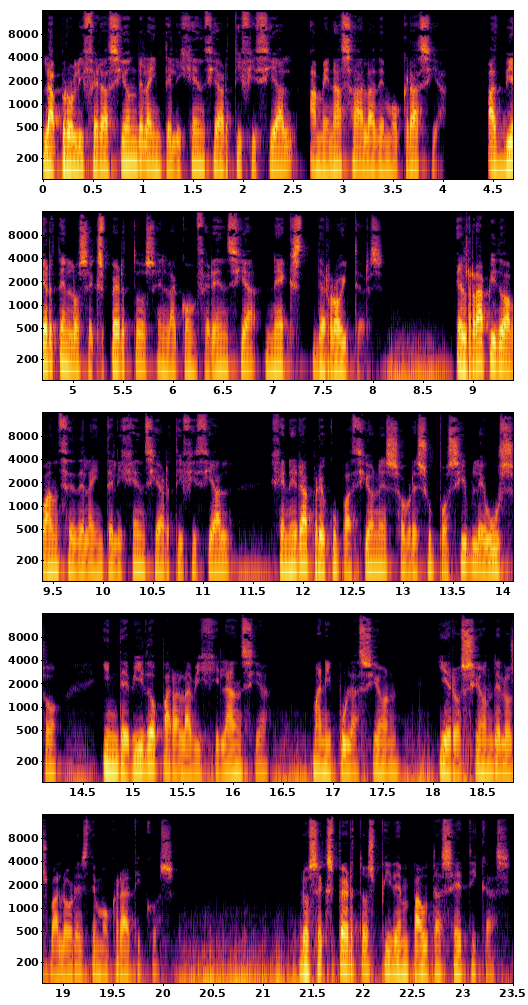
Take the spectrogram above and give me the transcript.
La proliferación de la inteligencia artificial amenaza a la democracia, advierten los expertos en la conferencia Next de Reuters. El rápido avance de la inteligencia artificial genera preocupaciones sobre su posible uso indebido para la vigilancia, manipulación y erosión de los valores democráticos. Los expertos piden pautas éticas,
